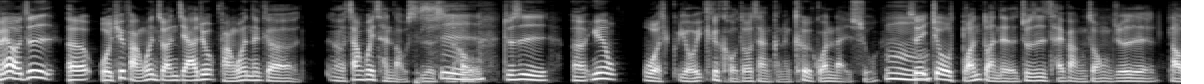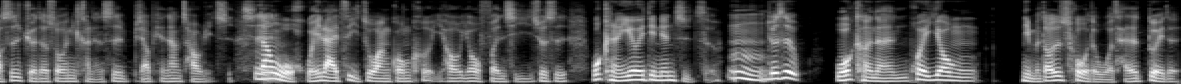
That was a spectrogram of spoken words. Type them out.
没有，就是呃，我去访问专家，就访问那个呃张辉成老师的时候，是就是呃，因为。我有一个口头禅，可能客观来说，嗯，所以就短短的，就是采访中，就是老师觉得说你可能是比较偏向超理智，但我回来自己做完功课以后，又分析，就是我可能也有一点点指责，嗯，就是我可能会用你们都是错的，我才是对的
